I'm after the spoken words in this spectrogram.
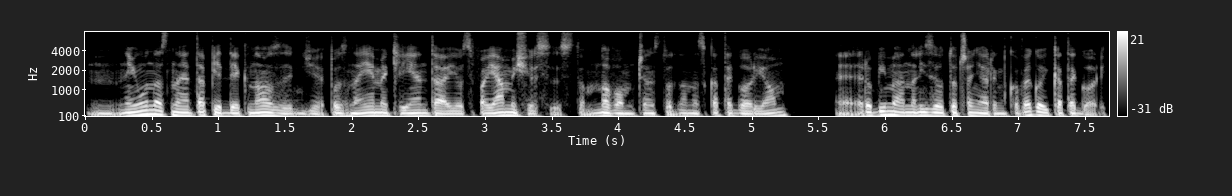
No i u nas na etapie diagnozy, gdzie poznajemy klienta i oswajamy się z, z tą nową, często dla nas kategorią, e, robimy analizę otoczenia rynkowego i kategorii.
